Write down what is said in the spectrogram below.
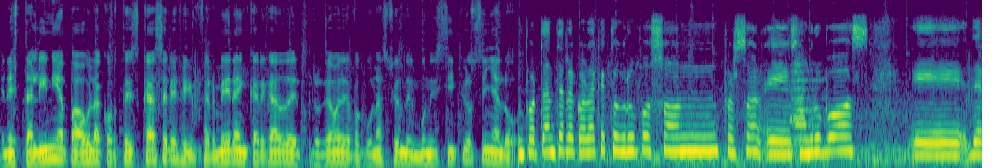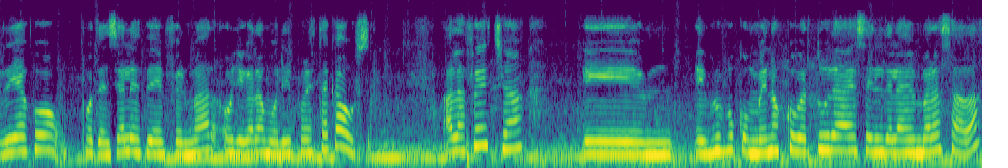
En esta línea, Paola Cortés Cáceres, enfermera encargada del programa de vacunación del municipio, señaló. Importante recordar que estos grupos son, eh, son grupos eh, de riesgo potenciales de enfermar o llegar a morir por esta causa. A la fecha, eh, el grupo con menos cobertura es el de las embarazadas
